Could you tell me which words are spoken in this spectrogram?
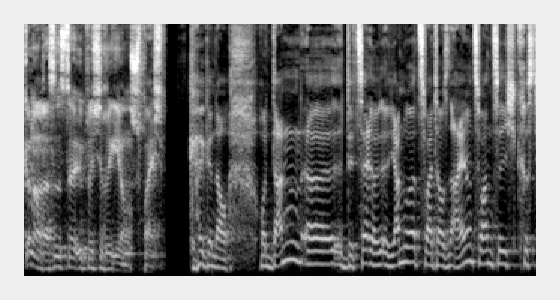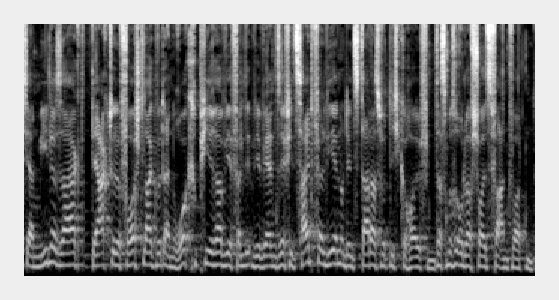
Genau, das ist der übliche Regierungssprech. Genau. Und dann äh, Dezember, äh, Januar 2021, Christian Miele sagt, der aktuelle Vorschlag wird ein Rohrkrepierer, wir, wir werden sehr viel Zeit verlieren und den Startups wird nicht geholfen. Das muss Olaf Scholz verantworten.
